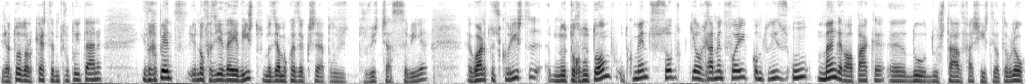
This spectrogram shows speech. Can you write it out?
diretor da Orquestra Metropolitana e de repente, eu não fazia ideia disto, mas é uma coisa que já, pelos, pelos vistos, já se sabia, Agora tu descobriste no Torre do Tombo documentos sobre que ele realmente foi, como tu dizes, um manga de alpaca uh, do, do Estado fascista. Ele trabalhou,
